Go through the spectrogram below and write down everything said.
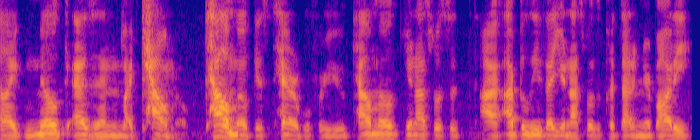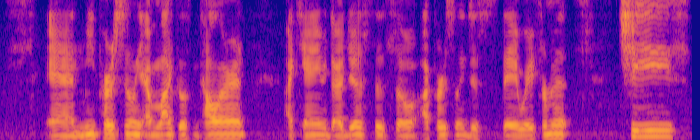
Like milk, as in like cow milk. Cow milk is terrible for you. Cow milk, you're not supposed to. I, I believe that you're not supposed to put that in your body. And me personally, I'm lactose intolerant. I can't even digest it, so I personally just stay away from it. Cheese,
